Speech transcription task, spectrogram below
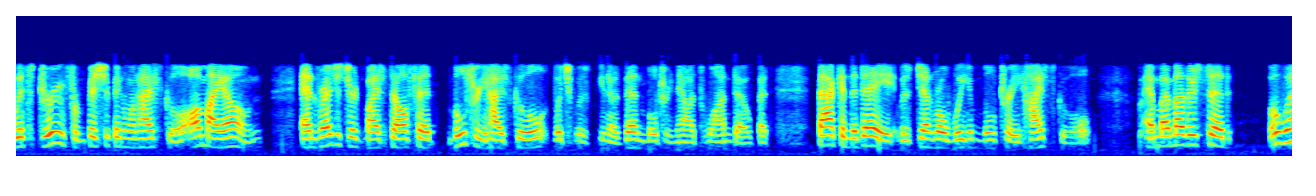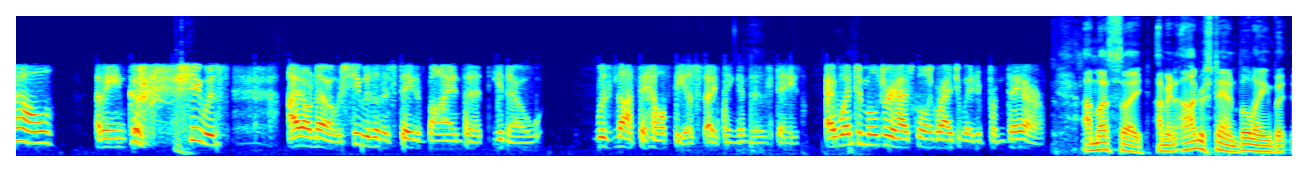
withdrew from Bishop England High School on my own and registered myself at Moultrie High School, which was, you know, then Moultrie, now it's Wando. But back in the day, it was General William Moultrie High School. And my mother said, oh, well, I mean, she was, I don't know, she was in a state of mind that, you know, was not the healthiest, I think, in those days. I went to Moultrie High School and graduated from there. I must say, I mean, I understand bullying, but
